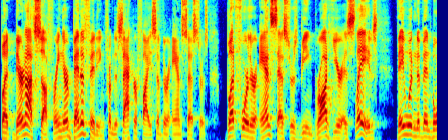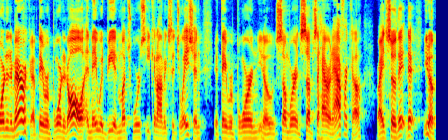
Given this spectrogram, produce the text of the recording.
but they're not suffering. They're benefiting from the sacrifice of their ancestors. But for their ancestors being brought here as slaves, they wouldn't have been born in America if they were born at all, and they would be in much worse economic situation if they were born, you know, somewhere in sub-Saharan Africa, right? So they, they you know,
